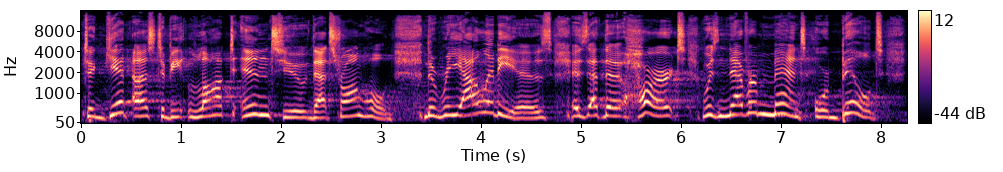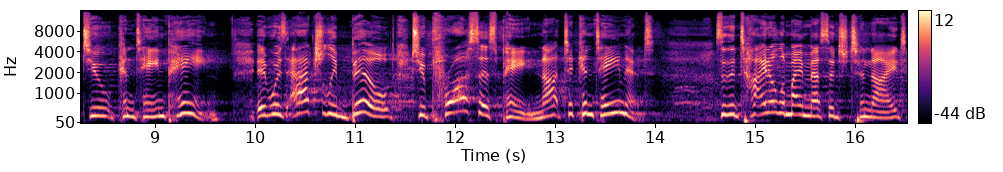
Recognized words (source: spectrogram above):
to get us to be locked into that stronghold. The reality is, is that the heart was never meant or built to contain pain. It was actually built to process pain, not to contain it. So, the title of my message tonight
